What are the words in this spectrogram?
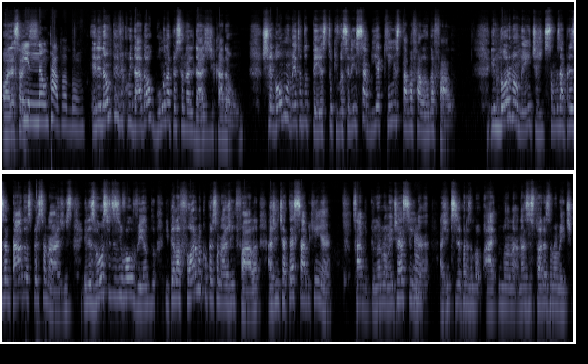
Olha só E isso. não tava bom. Ele não teve cuidado algum na personalidade de cada um. Chegou o momento do texto que você nem sabia quem estava falando a fala. E normalmente a gente somos apresentados aos personagens, eles vão se desenvolvendo e pela forma que o personagem fala, a gente até sabe quem é. Sabe? Porque normalmente é assim, É. né? A gente, por exemplo, a- na- nas histórias normalmente,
